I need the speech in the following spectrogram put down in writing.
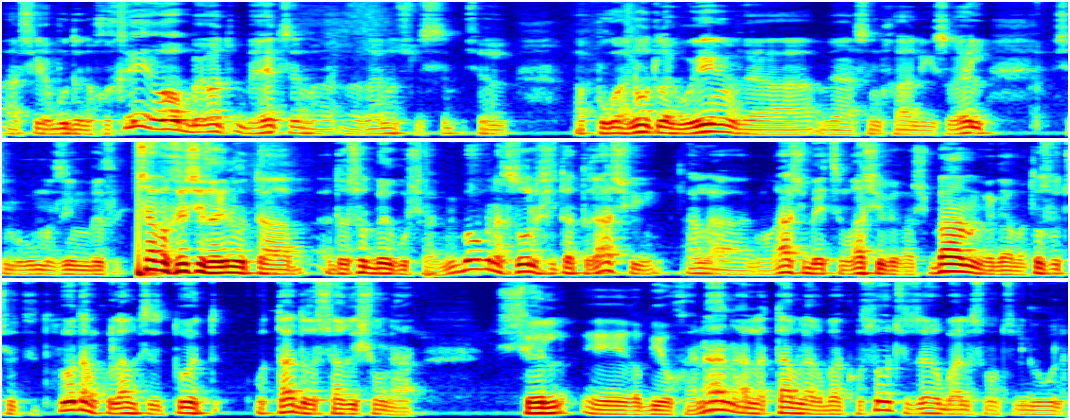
השעבוד הנוכחי, או בעצם הרעיונות של, של הפורענות לגויים וה, והשמחה לישראל שמרומזים בזה. עכשיו אחרי שראינו את הדרשות בירושלמי, בואו נחזור לשיטת רש"י על הגמרא שבעצם רש"י ורשב"ם וגם התוספות שציטטו אותם, כולם ציטטו את אותה דרשה ראשונה של אה, רבי יוחנן על הטעם לארבע כוסות, שזה ארבע לשונות של גאולה.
